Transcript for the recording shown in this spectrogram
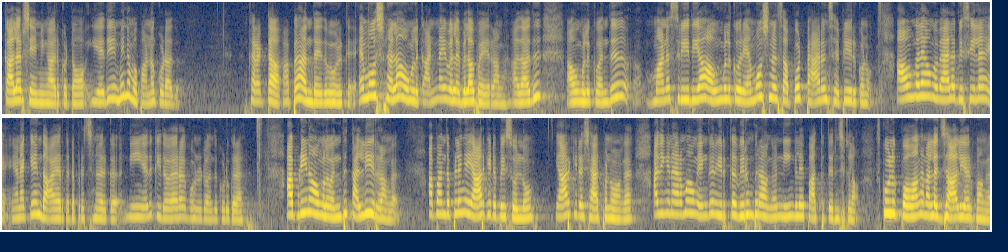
கலர் ஷேமிங்காக இருக்கட்டும் எதையுமே நம்ம பண்ணக்கூடாது. கரெக்டாக அப்போ அந்த இதுவும் இருக்குது எமோஷ்னலாக அவங்களுக்கு அன்அவைலபிளாக போயிடுறாங்க. அதாவது அவங்களுக்கு வந்து மனசு ரீதியாக அவங்களுக்கு ஒரு எமோஷ்னல் சப்போர்ட் பேரண்ட்ஸ் எப்படி இருக்கணும்? அவங்களே அவங்க வேலை பிஸியில் எனக்கே இந்த ஆயிரத்தட்ட பிரச்சனை இருக்குது நீ எதுக்கு இதை வேற கொண்டுட்டு வந்து கொடுக்குற? அப்படின்னு அவங்கள வந்து தள்ளிடுறாங்க. அப்போ அந்த பிள்ளைங்க யார்கிட்ட போய் சொல்லும்? யார்கிட்ட ஷேர் பண்ணுவாங்க? அதிக நேரமாக அவங்க எங்கே இருக்க விரும்புகிறாங்கன்னு நீங்களே பார்த்து தெரிஞ்சுக்கலாம். ஸ்கூலுக்கு போவாங்க நல்லா ஜாலியாக இருப்பாங்க.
